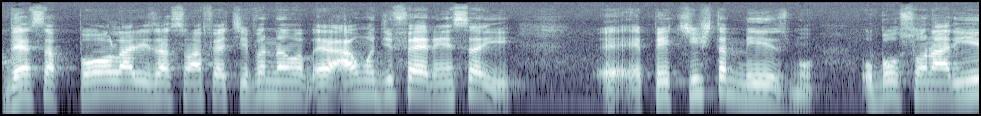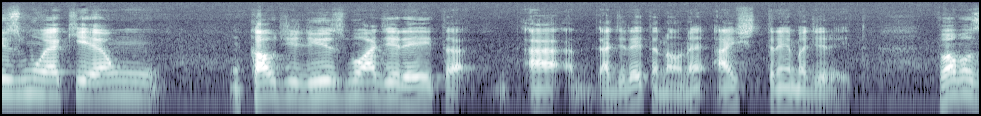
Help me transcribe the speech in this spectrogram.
dessa polarização afetiva. Não, é, há uma diferença aí. É, é, petista mesmo. O bolsonarismo é que é um, um caudilhismo à direita. À, à direita não, né? À extrema direita. Vamos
